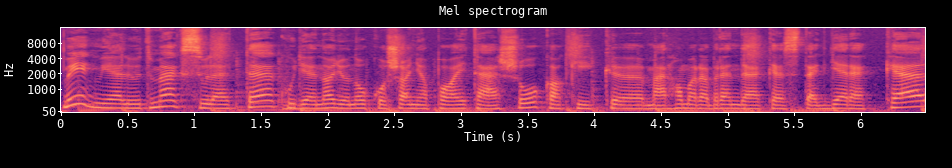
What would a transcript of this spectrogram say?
Még mielőtt megszülettek, ugye nagyon okos anyapajtások, akik már hamarabb rendelkeztek gyerekkel,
